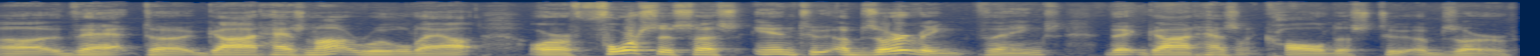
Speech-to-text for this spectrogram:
uh, that uh, God has not ruled out or forces us into observing things that God hasn't called us to observe.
